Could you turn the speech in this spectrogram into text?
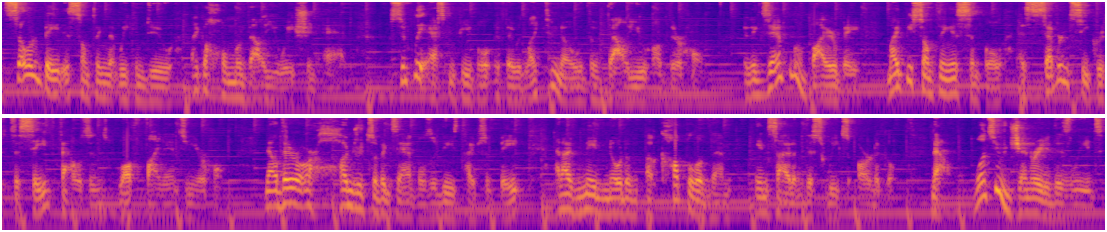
Seller bait is something that we can do like a home evaluation ad, simply asking people if they would like to know the value of their home. An example of buyer bait might be something as simple as seven secrets to save thousands while financing your home. Now, there are hundreds of examples of these types of bait, and I've made note of a couple of them inside of this week's article. Now, once you've generated these leads,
